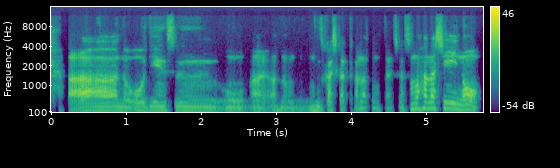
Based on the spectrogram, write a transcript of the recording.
ああの、オーディエンスをあの難しかったかなと思ったんですが、その話の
